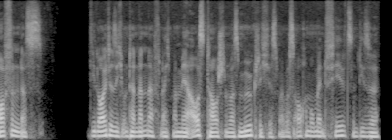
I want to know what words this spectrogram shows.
hoffen, dass die Leute sich untereinander vielleicht mal mehr austauschen, was möglich ist, weil was auch im Moment fehlt, sind diese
